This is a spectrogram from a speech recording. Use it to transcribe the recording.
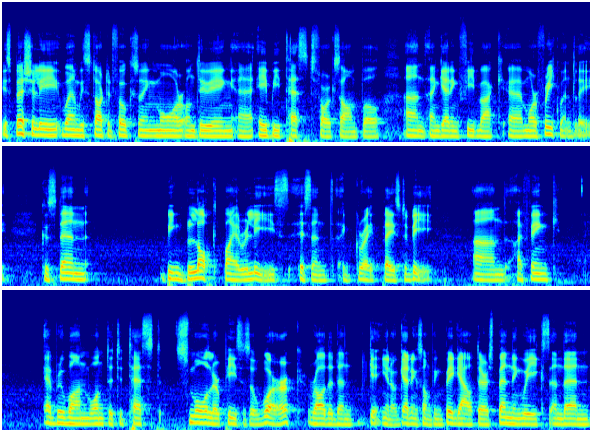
especially when we started focusing more on doing uh, A/B tests, for example, and and getting feedback uh, more frequently, because then being blocked by a release isn't a great place to be, and I think everyone wanted to test smaller pieces of work rather than get, you know getting something big out there, spending weeks, and then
